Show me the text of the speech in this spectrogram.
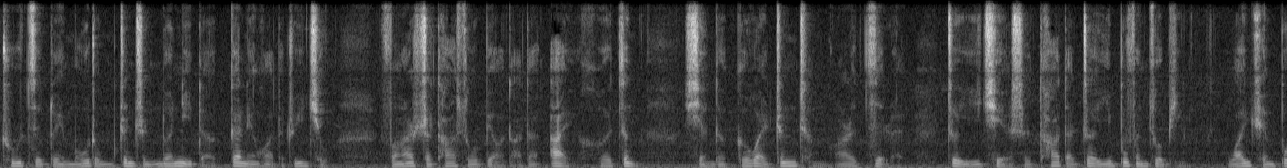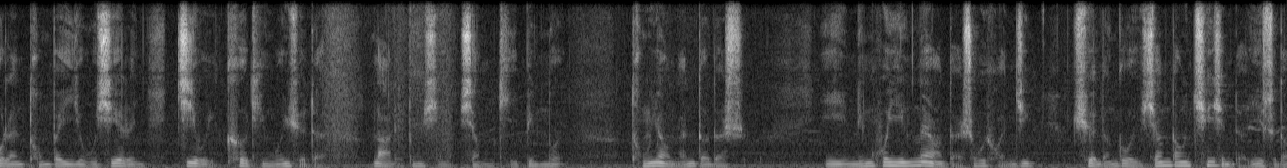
出自对某种政治伦理的概念化的追求，反而使他所表达的爱和憎显得格外真诚而自然。这一切使他的这一部分作品。完全不能同被有些人讥为客厅文学的那类东西相提并论。同样难得的是，以林徽因那样的社会环境，却能够相当清醒地意识到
